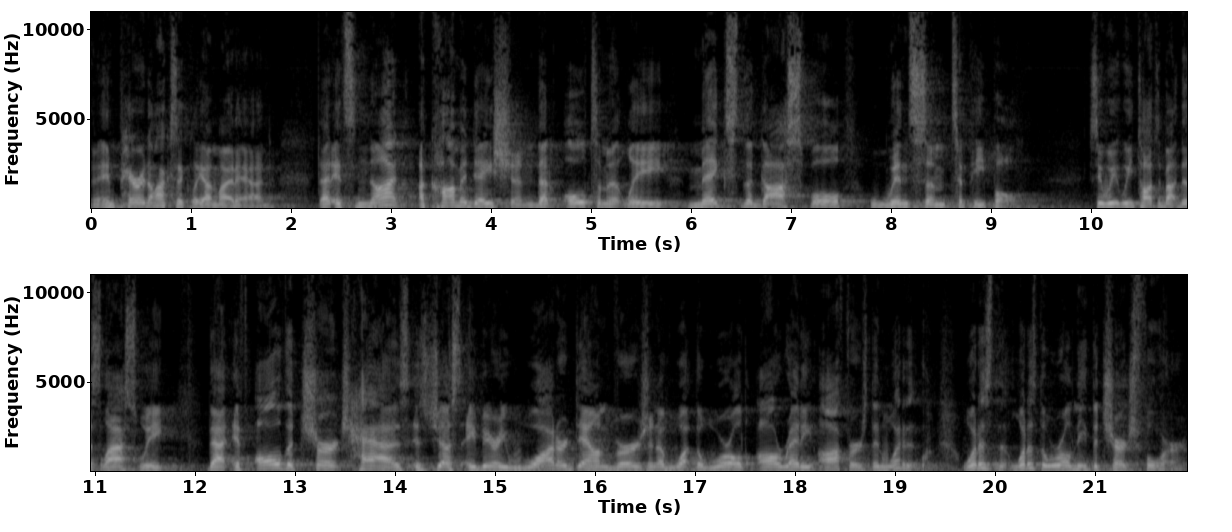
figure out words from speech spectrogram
and paradoxically, I might add, that it's not accommodation that ultimately makes the gospel winsome to people. See, we, we talked about this last week that if all the church has is just a very watered down version of what the world already offers, then what, what, is the, what does the world need the church for?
